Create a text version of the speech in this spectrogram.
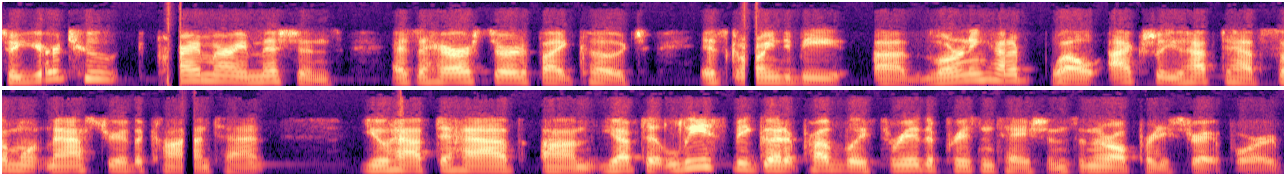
So your two primary missions as a Harris certified coach is going to be uh, learning how to, well, actually you have to have somewhat mastery of the content. You have to have, um, you have to at least be good at probably three of the presentations and they're all pretty straightforward.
